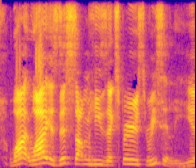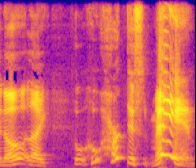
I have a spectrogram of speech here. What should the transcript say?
why, why is this something he's experienced recently? You know, like who who hurt this man?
